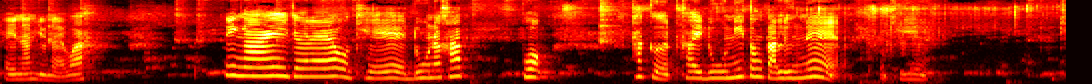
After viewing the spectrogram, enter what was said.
ไอ้นั่นอยู่ไหนวะนี่ไงเจอแล้ว โอเค ดูนะครับ พวกถ้าเกิดใครดูนี่ต้องตาลึงแน่ โอเค โอเค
